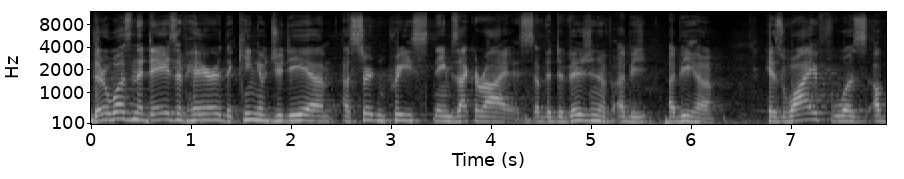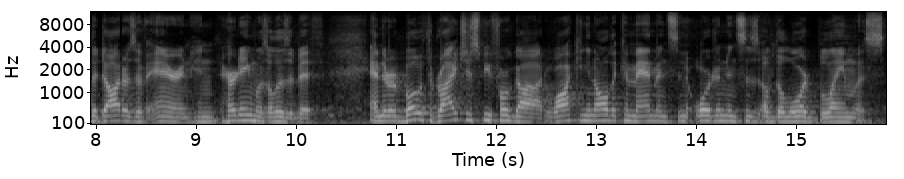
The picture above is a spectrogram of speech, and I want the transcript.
There was in the days of Herod, the king of Judea, a certain priest named Zacharias of the division of Abi- Abijah. His wife was of the daughters of Aaron, and her name was Elizabeth. And they were both righteous before God, walking in all the commandments and ordinances of the Lord blameless.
